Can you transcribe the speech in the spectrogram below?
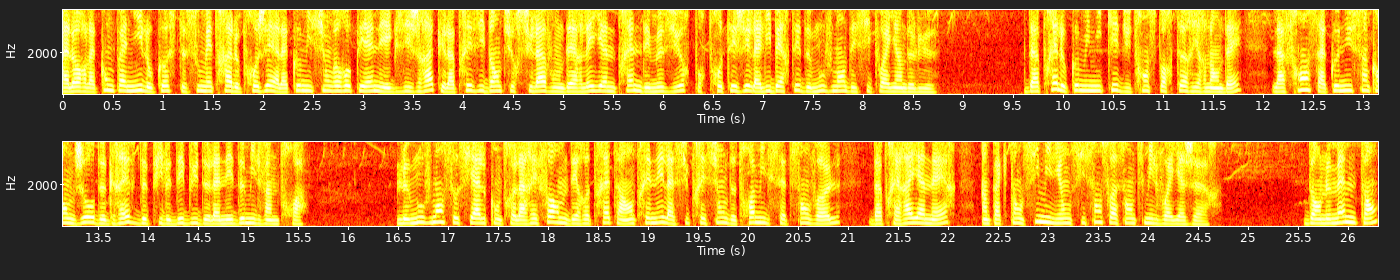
alors la compagnie low cost soumettra le projet à la Commission européenne et exigera que la présidente Ursula von der Leyen prenne des mesures pour protéger la liberté de mouvement des citoyens de l'UE. D'après le communiqué du transporteur irlandais, la France a connu 50 jours de grève depuis le début de l'année 2023. Le mouvement social contre la réforme des retraites a entraîné la suppression de 3700 vols, d'après Ryanair, impactant 6 660 000 voyageurs. Dans le même temps,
